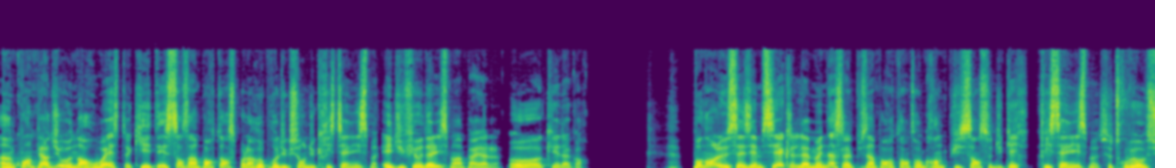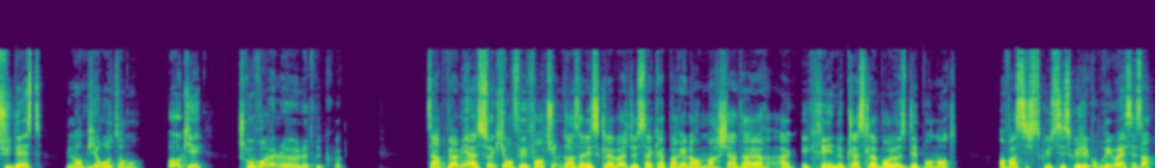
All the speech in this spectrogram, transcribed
un coin perdu au nord-ouest qui était sans importance pour la reproduction du christianisme et du féodalisme impérial. Ok d'accord. Pendant le XVIe siècle, la menace la plus importante aux grandes puissances du christianisme se trouvait au sud-est, l'Empire ottoman. Ok, je comprends mieux le, truc quoi. Ça a permis à ceux qui ont fait fortune grâce à l'esclavage de s'accaparer leur marché intérieur et créer une classe laborieuse dépendante. Enfin, c'est ce que, ce que j'ai compris. Ouais, c'est ça.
